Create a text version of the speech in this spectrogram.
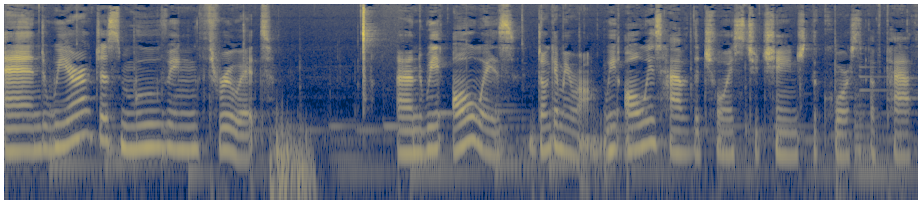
and we are just moving through it and we always, don't get me wrong, we always have the choice to change the course of path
